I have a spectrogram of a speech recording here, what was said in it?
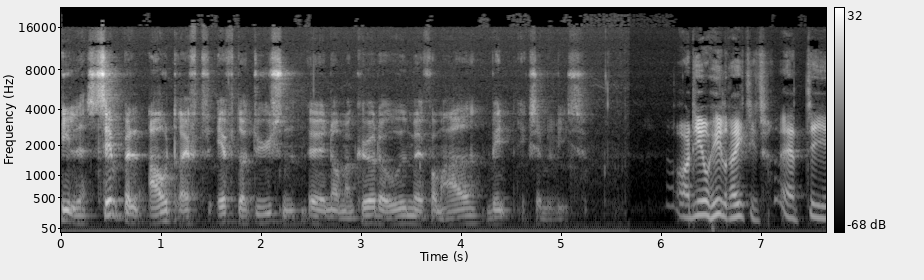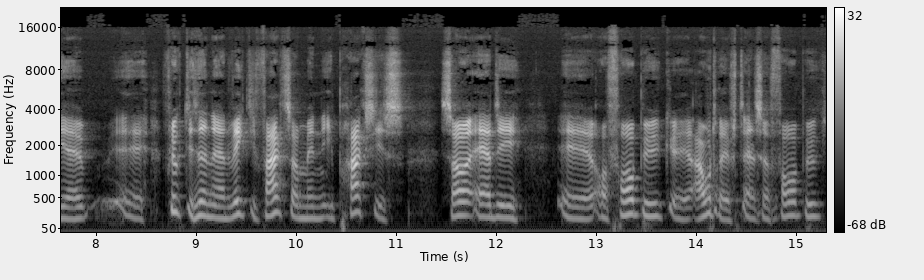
helt simpel afdrift efter dysen, øh, når man kører derude med for meget vind eksempelvis. Og det er jo helt rigtigt, at det er, øh, flygtigheden er en vigtig faktor, men i praksis så er det øh, at forebygge øh, afdrift, altså forebygge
